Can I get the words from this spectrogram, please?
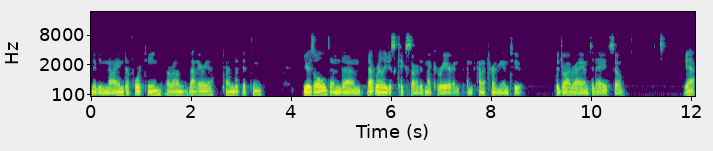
maybe 9 to 14 around that area, 10 to 15 years old. And, um, that really just kickstarted my career and, and kind of turned me into the driver I am today. So yeah,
